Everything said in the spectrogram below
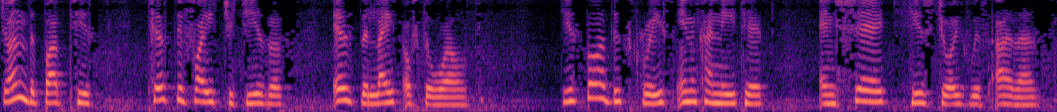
John the Baptist testified to Jesus as the light of the world. He saw this grace incarnated and shared his joy with others.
